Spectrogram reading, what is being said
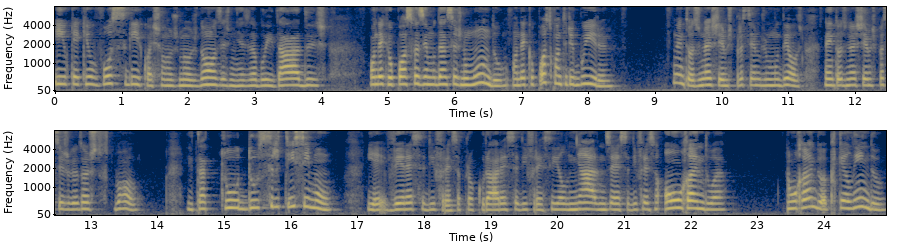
e o que é que eu vou seguir, quais são os meus dons, as minhas habilidades, onde é que eu posso fazer mudanças no mundo, onde é que eu posso contribuir. Nem todos nascemos para sermos modelos, nem todos nascemos para ser jogadores de futebol. E está tudo certíssimo. E é ver essa diferença, procurar essa diferença e alinhar-nos a essa diferença, honrando-a. Honrando-a, porque é lindo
